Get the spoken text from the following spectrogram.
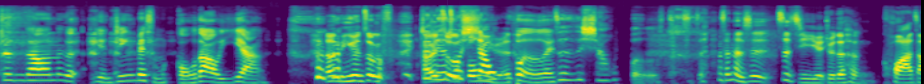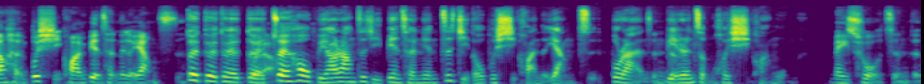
就是知道那个眼睛被什么勾到一样，然后宁愿做个，就是做疯女人，本哎、真的是消伯。真的是自己也觉得很夸张，很不喜欢变成那个样子。对对对对，最后不要让自己变成连自己都不喜欢的样子，不然别人怎么会喜欢我们？没错，真的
